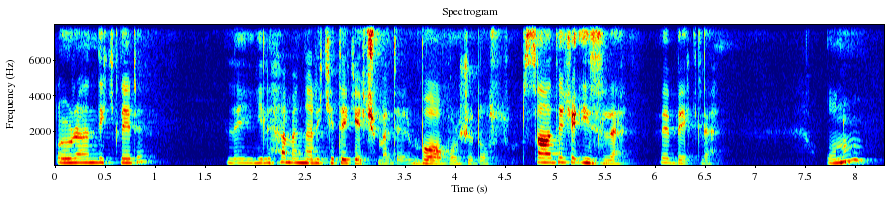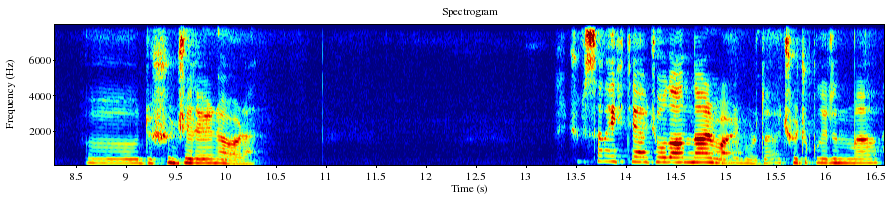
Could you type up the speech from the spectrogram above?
Öğrendiklerin ile ilgili hemen harekete geçme derim boğa burcu dostum. Sadece izle ve bekle. Onun e, düşüncelerini öğren. Çünkü sana ihtiyacı olanlar var burada. Çocukların mı,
